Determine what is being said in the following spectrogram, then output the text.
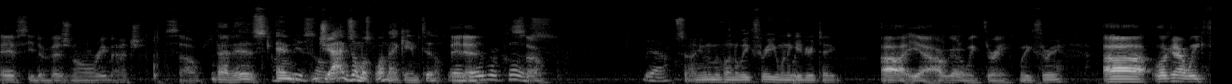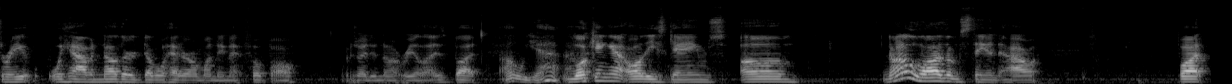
AFC divisional rematch. So That is, and. Jags almost won that game too. They yeah, did, They were close. so. Yeah. So you want to move on to week three? You want to give your take? Uh, yeah, I'll go to week three. Week three. Uh, looking at week three, we have another doubleheader on Monday Night Football, which I did not realize. But Oh yeah. looking at all these games, um, not a lot of them stand out. But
